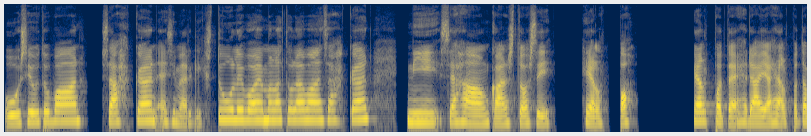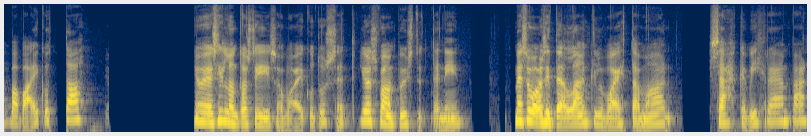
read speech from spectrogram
uusiutuvaan sähköön, esimerkiksi tuulivoimalla tulevaan sähköön, niin sehän on myös tosi helppo, helppo tehdä ja helppo tapa vaikuttaa. Joo, ja sillä on tosi iso vaikutus, että jos vaan pystytte, niin me suositellaan kyllä vaihtamaan sähkövihreämpään.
